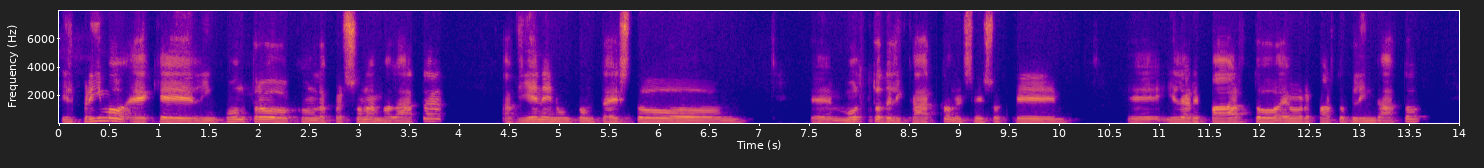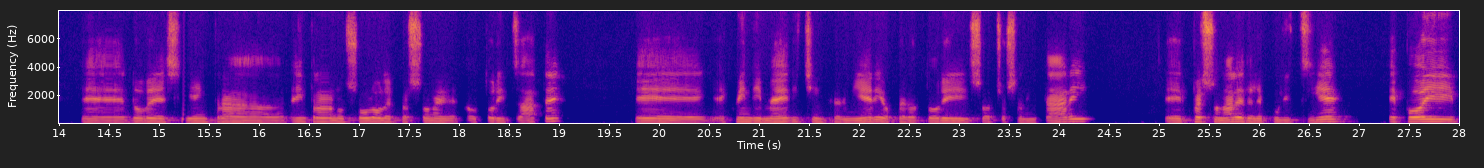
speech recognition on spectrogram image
Il primo è che l'incontro con la persona ammalata avviene in un contesto eh, molto delicato, nel senso che eh, il reparto è un reparto blindato eh, dove entra, entrano solo le persone autorizzate e, e quindi medici, infermieri, operatori sociosanitari, il personale delle pulizie. E poi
